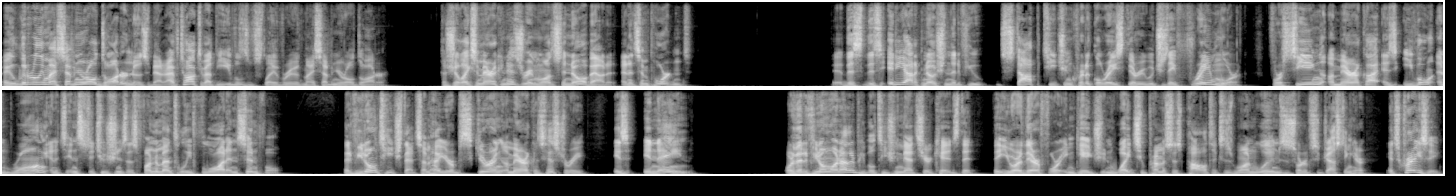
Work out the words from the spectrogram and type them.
Like, literally, my seven year old daughter knows about it. I've talked about the evils of slavery with my seven year old daughter because she likes American history and wants to know about it, and it's important. This, this idiotic notion that if you stop teaching critical race theory, which is a framework for seeing America as evil and wrong and its institutions as fundamentally flawed and sinful, that if you don't teach that, somehow you're obscuring America's history, is inane. Or that if you don't want other people teaching that to your kids, that, that you are therefore engaged in white supremacist politics, as Juan Williams is sort of suggesting here, it's crazy.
